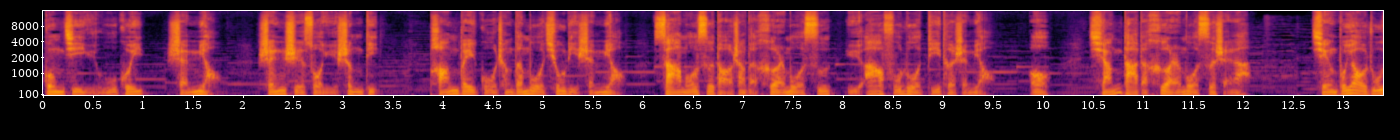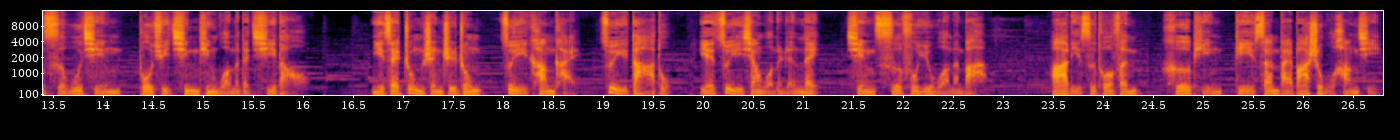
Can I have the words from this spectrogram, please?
公鸡与乌龟。神庙：神使所与圣地。庞贝古城的莫丘利神庙。萨摩斯岛上的赫尔墨斯与阿弗洛狄特神庙。哦，强大的赫尔墨斯神啊！请不要如此无情，不去倾听我们的祈祷。你在众神之中最慷慨、最大度，也最像我们人类，请赐福于我们吧。阿里斯托芬。和平第三百八十五行起，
